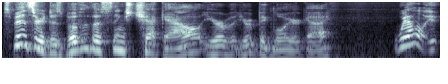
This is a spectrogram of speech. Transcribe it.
Spencer, does both of those things check out? You're you're a big lawyer guy. Well, it,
